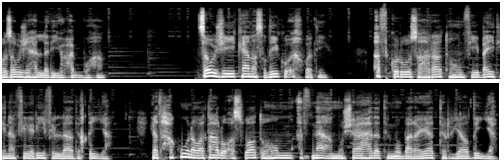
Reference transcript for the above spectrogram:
وزوجها الذي يحبها. زوجي كان صديق إخوتي. أذكر سهراتهم في بيتنا في ريف اللاذقية يضحكون وتعلو أصواتهم أثناء مشاهدة المباريات الرياضية.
